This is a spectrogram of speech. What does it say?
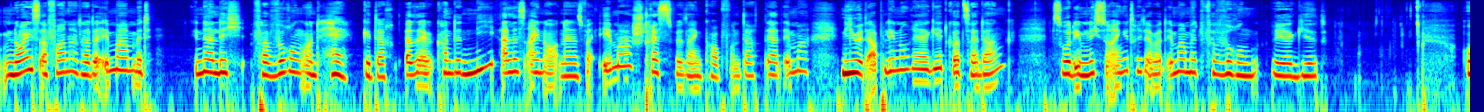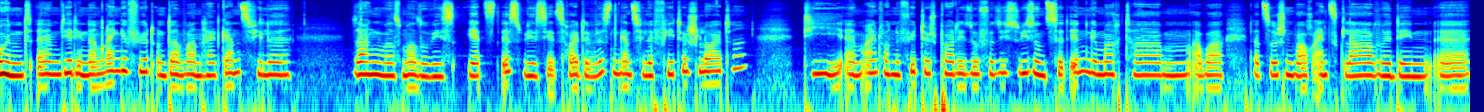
Neues erfahren hat, hat er immer mit innerlich Verwirrung und hä gedacht. Also er konnte nie alles einordnen. Es war immer Stress für seinen Kopf und dachte, er hat immer nie mit Ablehnung reagiert, Gott sei Dank. Das wurde ihm nicht so eingetreten, aber er hat immer mit Verwirrung reagiert. Und ähm, die hat ihn dann reingeführt und da waren halt ganz viele, sagen wir es mal so, wie es jetzt ist, wie es jetzt heute wissen, ganz viele Fetischleute, die ähm, einfach eine Fetischparty so für sich wie so ein Sit-in gemacht haben, aber dazwischen war auch ein Sklave, den äh,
